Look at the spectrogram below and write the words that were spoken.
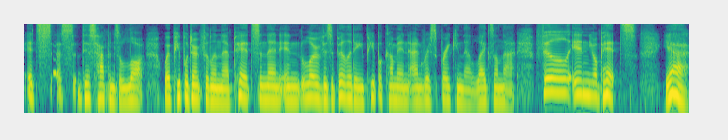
it's uh, this happens a lot where people don't fill in their pits, and then in low visibility, people come in and risk breaking their legs on that. Fill in your pits. Yeah,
